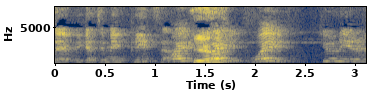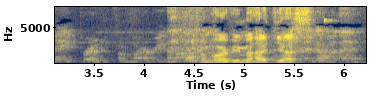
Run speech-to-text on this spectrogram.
Okay, well, they'll say we get to make pizza. Wait, Yeah. wait, wait. You need an apron from Harvey Mudd. From Harvey Mudd, yes. And then when I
